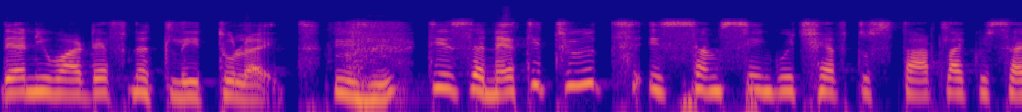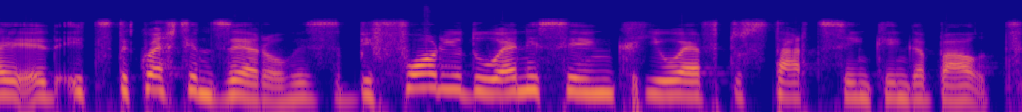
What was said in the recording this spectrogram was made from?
Then you are definitely too late. Mm-hmm. It is an attitude, is something which have to start, like we say, it's the question zero is before you do anything, you have to start thinking about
